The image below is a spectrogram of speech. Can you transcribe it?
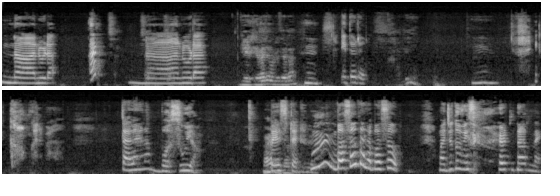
नानुडा. नोडा घे ठेवा तेवढं त्याला. हम्म, इथे ठेव. एक काम त्याला आहे ना बसूया. बेस्ट आहे. बसव त्याला बसव. म्हणजे तू विसरणार नाही.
